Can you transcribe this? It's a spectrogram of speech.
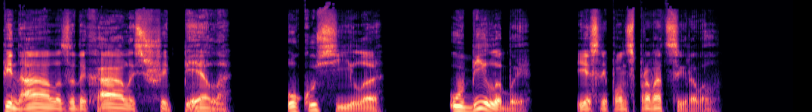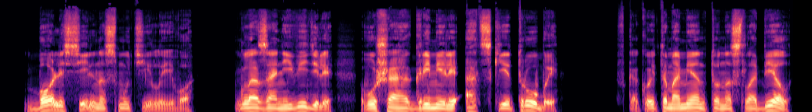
пинала, задыхалась, шипела, укусила. Убила бы, если б он спровоцировал. Боль сильно смутила его. Глаза не видели, в ушах гремели адские трубы. В какой-то момент он ослабел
